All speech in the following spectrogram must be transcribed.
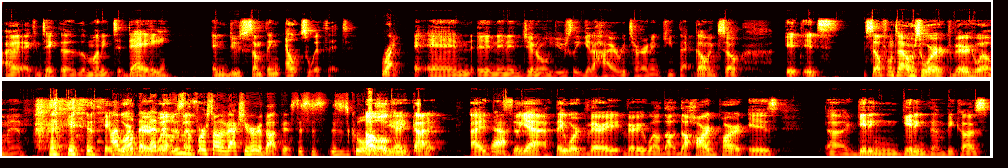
I, I can take the the money today and do something else with it right and, and and in general usually get a higher return and keep that going so it, it's cell phone towers work very well man. I love that, that well, this is the first time i've actually heard about this. This is this is cool. Oh this okay. got it. I yeah. so yeah they work very very well. The, the hard part is uh, getting getting them because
